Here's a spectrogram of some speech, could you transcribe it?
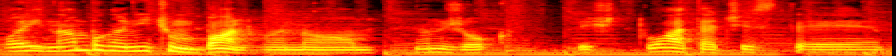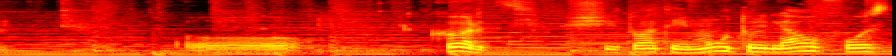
băi, n-am băgat niciun ban în, uh, în joc, deci toate aceste uh, cărți și toate emoturile au fost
